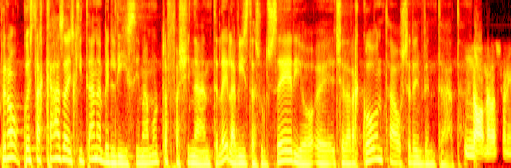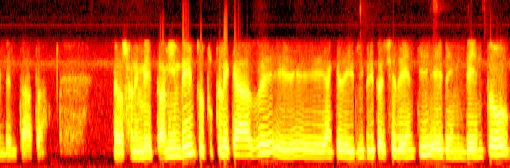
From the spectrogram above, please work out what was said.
però questa casa ischitana bellissima, molto affascinante, lei l'ha vista sul serio, eh, ce la racconta o se l'ha inventata? No, me la sono inventata. Me la sono inventata. Mi invento tutte le case e anche dei libri precedenti ed invento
